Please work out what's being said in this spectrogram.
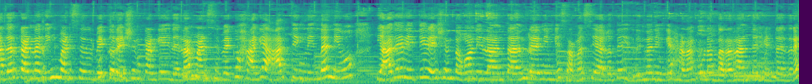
ಆಧಾರ್ ಕಾರ್ಡ್ನ ಲಿಂಕ್ ಮಾಡಿಸಿರ್ಬೇಕು ರೇಷನ್ ಕಾರ್ಡ್ಗೆ ಇದೆಲ್ಲ ಮಾಡಿಸಬೇಕು ಹಾಗೆ ಆರು ತಿಂಗಳಿಂದ ನೀವು ಯಾವುದೇ ರೀತಿ ರೇಷನ್ ತಗೊಂಡಿಲ್ಲ ಅಂತ ಅಂದರೆ ನಿಮಗೆ ಸಮಸ್ಯೆ ಆಗುತ್ತೆ. ಇದರಿಂದ ನಿಮಗೆ ಹಣ ಕೂಡ ಬರಲ್ಲ ಅಂತ ಹೇಳ್ತಾ ಇದ್ದಾರೆ.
